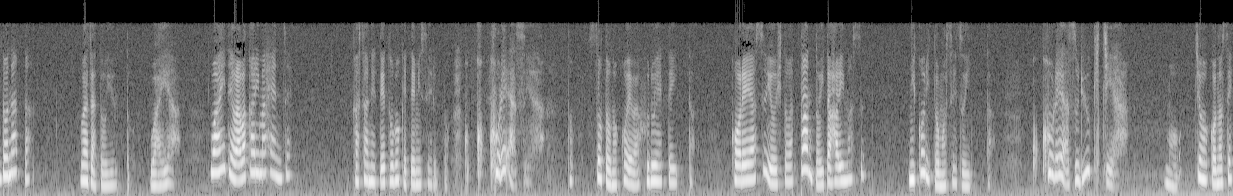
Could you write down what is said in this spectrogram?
どなた？わざと言うとわいや。わいではわかりまへんぜ。重ねてとぼけてみせるとこここれやすや。外の声は震えていった。これやすいう人はたんといたはります。にこりともせず言った。これやす龍吉や。もう長子の折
